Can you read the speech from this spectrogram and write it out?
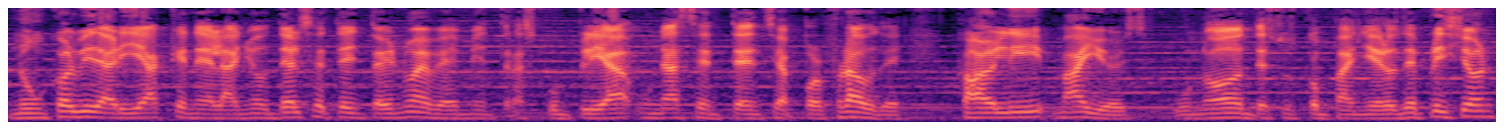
nunca olvidaría que en el año del 79, mientras cumplía una sentencia por fraude, Carly Myers, uno de sus compañeros de prisión,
